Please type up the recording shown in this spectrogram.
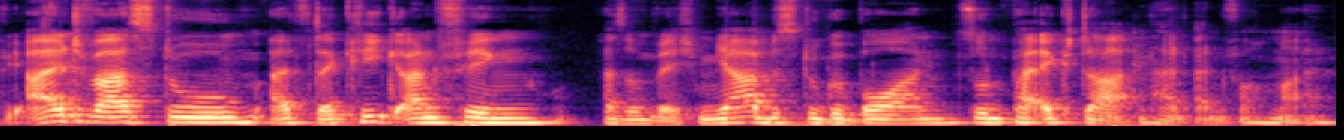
Wie alt warst du, als der Krieg anfing? Also in welchem Jahr bist du geboren? So ein paar Eckdaten halt einfach mal.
